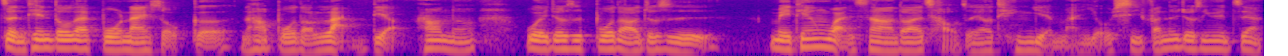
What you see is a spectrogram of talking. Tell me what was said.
整天都在播那一首歌，然后播到烂掉，然后呢，我也就是播到就是。每天晚上都在吵着要听野蛮游戏，反正就是因为这样，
